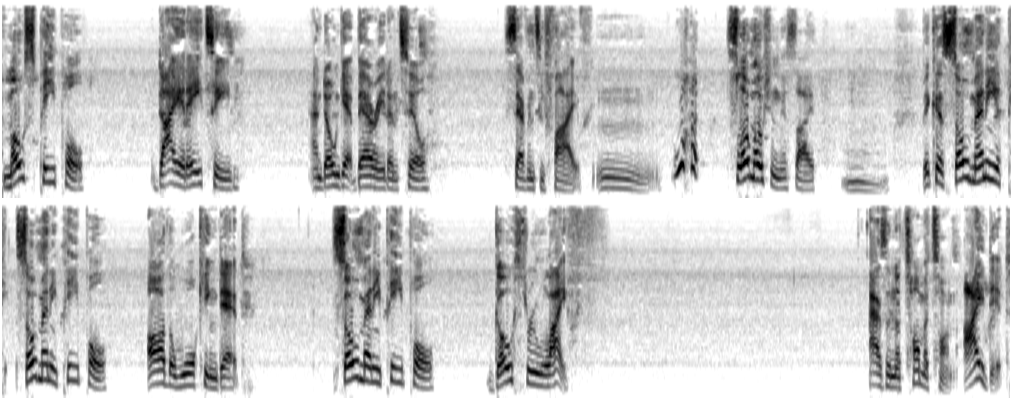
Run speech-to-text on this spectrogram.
most people die at 18 and don't get buried until 75. Mm. What? Slow motion this side. Mm. Because so many so many people are the walking dead. So many people go through life as an automaton. I did.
